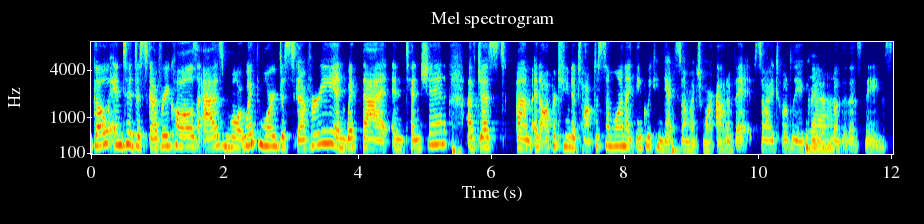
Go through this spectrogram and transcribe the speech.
go into discovery calls as more with more discovery and with that intention of just um, an opportunity to talk to someone, I think we can get so much more out of it. So I totally agree yeah. with both of those things.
